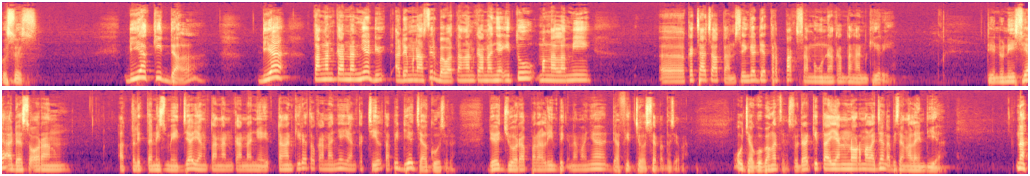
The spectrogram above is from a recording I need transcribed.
khusus. Dia kidal, dia tangan kanannya ada yang menafsir bahwa tangan kanannya itu mengalami kecacatan sehingga dia terpaksa menggunakan tangan kiri. Di Indonesia ada seorang atlet tenis meja yang tangan kanannya tangan kiri atau kanannya yang kecil tapi dia jago sudah. Dia juara paralimpik namanya David Joseph atau siapa. Oh jago banget ya. Saudara kita yang normal aja nggak bisa ngalahin dia. Nah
